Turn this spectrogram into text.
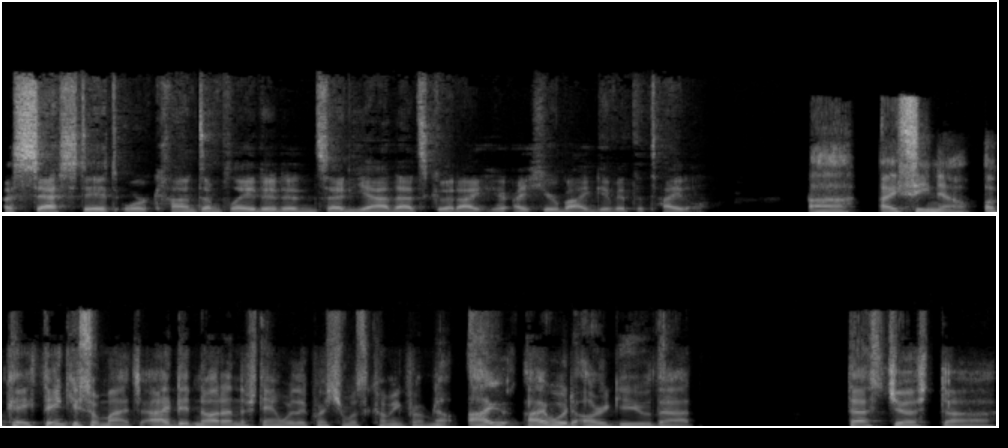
assessed it or contemplated and said yeah that's good i, I hereby give it the title uh, I see now. Okay, thank you so much. I did not understand where the question was coming from. Now, I I would argue that that's just uh,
